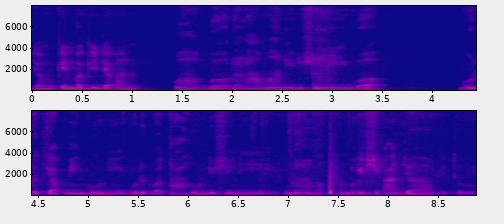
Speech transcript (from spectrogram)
ya mungkin bagi dia kan wah gua udah lama nih di sini. Gua gua udah tiap minggu nih. Gua udah dua tahun di sini. Udah nggak apa-apa berisik aja gitu.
